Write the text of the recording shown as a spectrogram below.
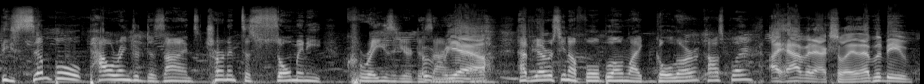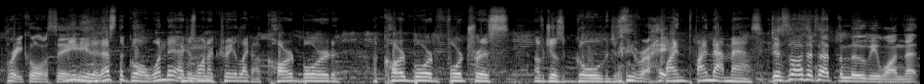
these simple Power Ranger designs turn into so many crazier designs. yeah. right? Have you ever seen a full blown like Goldar cosplay? I haven't actually. That would be pretty cool to see. Me neither. That's the goal. One day, I just want to create like a cardboard, a cardboard fortress of just gold and just Right. find find that mask. Just as long as it's not the movie one, that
